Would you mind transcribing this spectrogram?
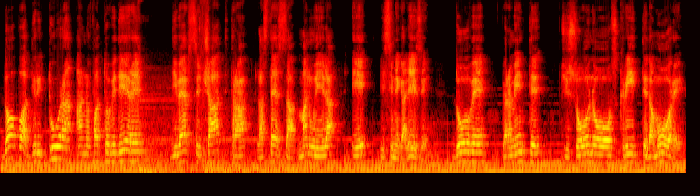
Dopo addirittura hanno fatto vedere diverse chat tra la stessa Manuela e il senegalese, dove veramente ci sono scritte d'amore,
